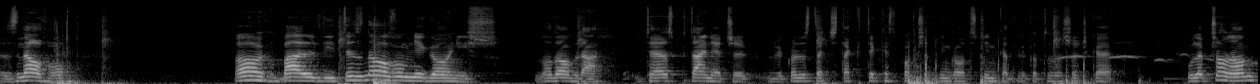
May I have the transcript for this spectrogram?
Znowu. Och, Baldi, ty znowu mnie gonisz. No dobra. I teraz pytanie, czy wykorzystać taktykę z poprzedniego odcinka, tylko troszeczkę ulepszoną,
